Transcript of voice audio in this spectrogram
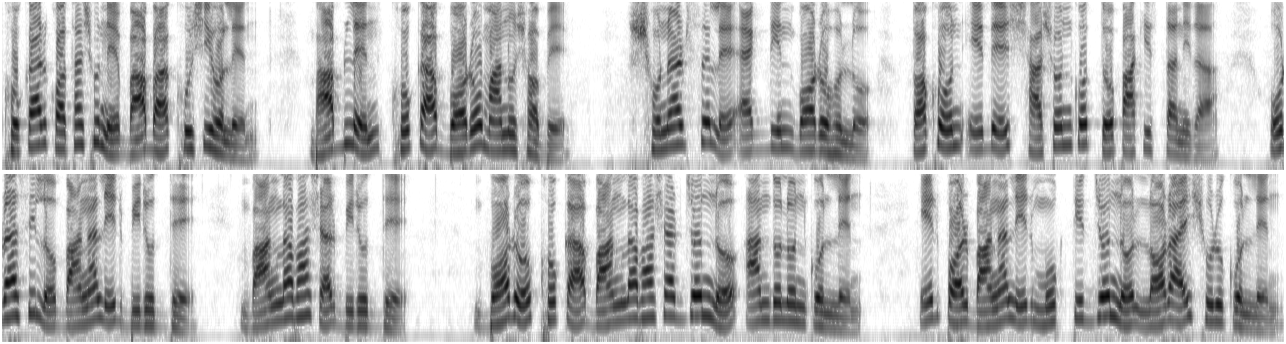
খোকার কথা শুনে বাবা খুশি হলেন। ভাবলেন, খোকা বড় মানুষ হবে। সোনার ছেলে একদিন বড় হলো। তখন এদেশ শাসন করত পাকিস্তানিরা। ওরা ছিল বাঙালির বিরুদ্ধে, বাংলা ভাষার বিরুদ্ধে। বড় খোকা বাংলা ভাষার জন্য আন্দোলন করলেন। এরপর বাঙালির মুক্তির জন্য লড়াই শুরু করলেন।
